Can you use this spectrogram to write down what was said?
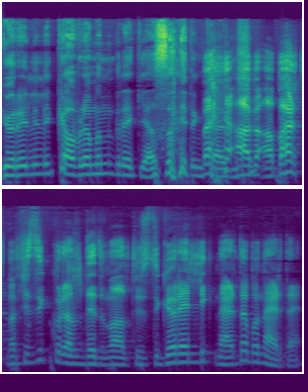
Görelilik kavramını direkt yazsaydın kardeşim. abi abartma fizik kuralı dedim alt üstü. Görelilik nerede bu nerede?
